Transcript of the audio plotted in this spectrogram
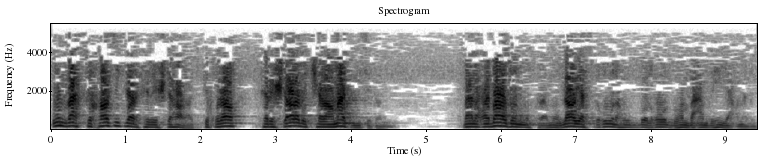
اون وصف خاصی که در فرشته ها هست که خدا فرشته را به کرامت می بل عباد مکرمون لا یسبقونه بالقول بهم به امره یعملون.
